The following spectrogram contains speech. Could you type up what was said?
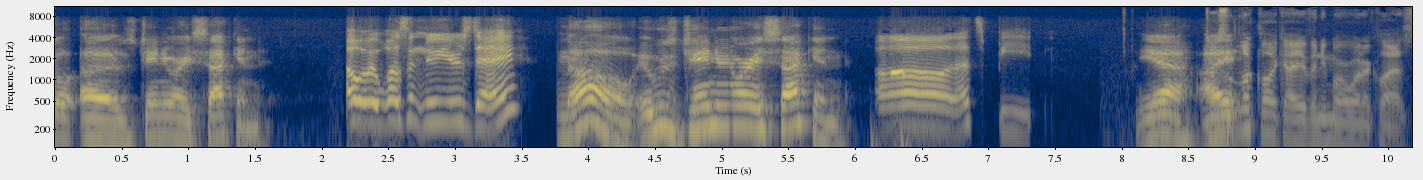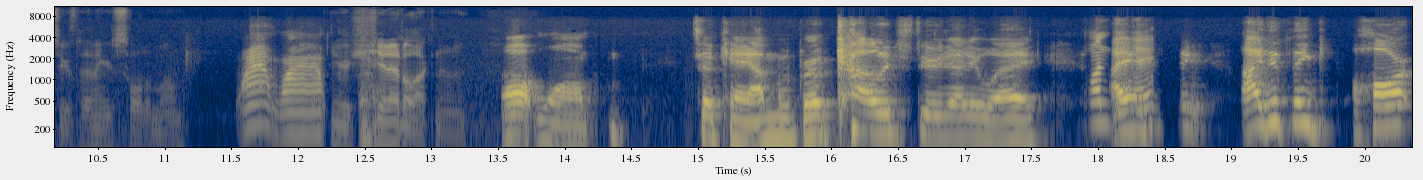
uh, it was January second. Oh, it wasn't New Year's Day? No, it was January second. Oh, that's beat. Yeah, It Doesn't I look like I have any more winter classics. I think I sold them all. Wow, wow. You're shit out of luck now. Oh, womp womp. It's okay. I'm a broke college student anyway. One I day. had to think, I had to think hard,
